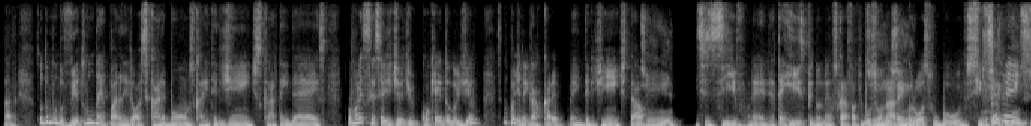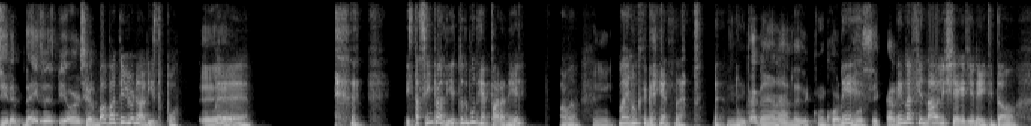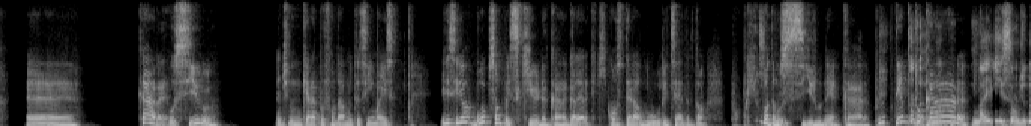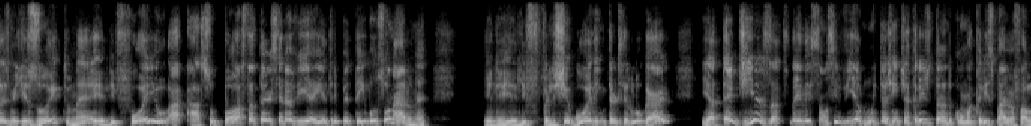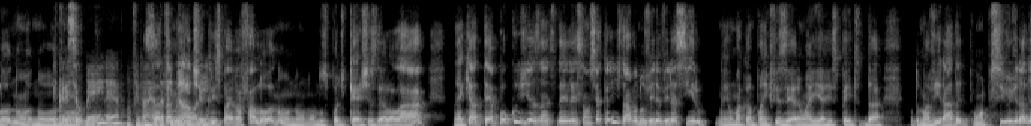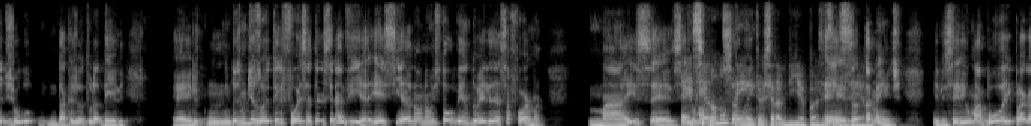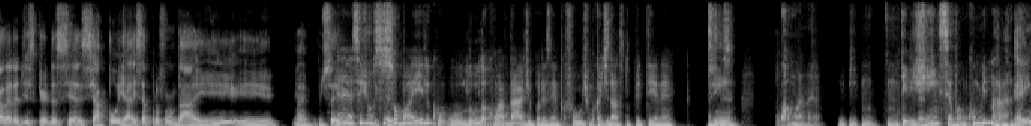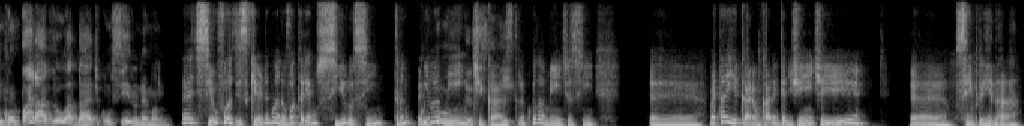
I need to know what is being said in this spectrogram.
Sabe? Todo mundo vê, todo mundo repara nele. Ó, esse cara é bom, esse cara é inteligente, esse cara tem ideias. Por mais que você seja de, de qualquer ideologia, você não pode negar que o cara é, é inteligente e tal. Sim incisivo, né? Ele é até ríspido, né? Os caras falam que o Bolsonaro sim, sim. é grosso, o Ciro sim, também. O Ciro é 10 vezes pior, Ciro cara. bater jornalista, pô. É. é... ele tá sempre ali, todo mundo repara nele. Mas nunca ganha nada. Nunca ganha nada, concordo nem, com você, cara. Nem na final ele chega direito. Então, é... cara, o Ciro, a gente não quer aprofundar muito assim, mas ele seria uma boa opção pra esquerda, cara. A galera que, que considera Lula, etc. Então, por que não bota no Ciro, né, cara? Tenta do cara. Na, na, eleição de 2018, né, ele foi a, a, suposta terceira via entre PT e Bolsonaro, né? Ele, ele, ele chegou ali em terceiro lugar e até dias antes da eleição se via muita gente acreditando, como a Cris Paiva falou no. no Ele cresceu no... bem, né? No final, Exatamente, a Cris Paiva falou no, no, num dos podcasts dela lá, né? Que até poucos dias antes da eleição se acreditava no Vira Vira Ciro, né? Uma campanha que fizeram aí a respeito da, de uma virada, uma possível virada de jogo da candidatura dele. É, ele, em 2018 ele foi essa terceira via. Esse ano eu não estou vendo ele dessa forma. Mas é, seria é, esse ano não tem aí. terceira via, para ser É, sincero. exatamente. Ele seria uma boa aí para a galera de esquerda se, se apoiar e se aprofundar aí e, né, não sei. É, se você somar ele com o Lula com o Haddad, por exemplo, que foi o último candidato do PT, né? Sim. Pô, mano, inteligência, é. vamos combinar, né? É incomparável o Haddad com o Ciro, né, mano? É, se eu fosse de esquerda, mano, eu votaria no Ciro, assim, tranquilamente, cara, tranquilamente, assim. É... Mas tá aí, cara. É um cara inteligente aí. É... Sempre aí na,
